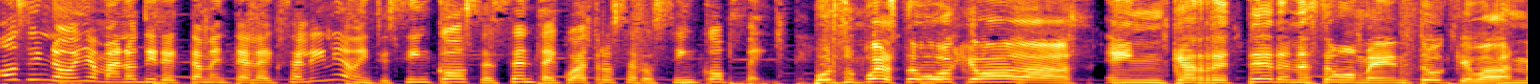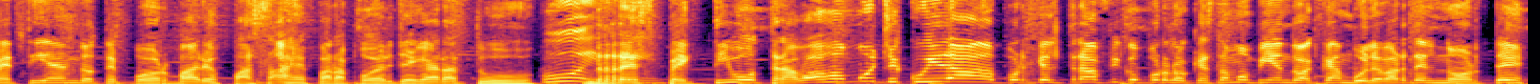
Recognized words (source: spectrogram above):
o si no, llamarnos directamente a la exalínea 25640520. Por supuesto, vos que vas en carretera en este momento, que vas metiéndote por varios pasajes para poder llegar a tu Uy, sí. respectivo trabajo, mucho cuidado porque el tráfico, por lo que estamos viendo acá en Boulevard del Norte,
